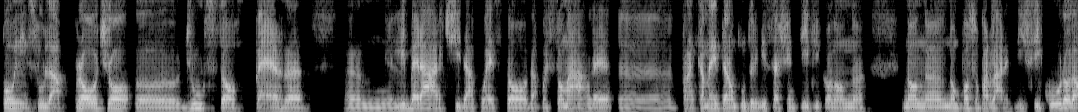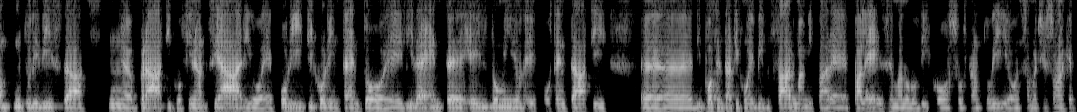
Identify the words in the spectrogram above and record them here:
Poi sull'approccio eh, giusto per ehm, liberarci da questo, da questo male, eh, francamente da un punto di vista scientifico non, non, non, posso parlare. Di sicuro da un punto di vista mh, pratico, finanziario e politico l'intento è evidente e il dominio dei potentati eh, di potentati come Big Pharma mi pare palese, ma non lo dico soltanto io, insomma ci sono anche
